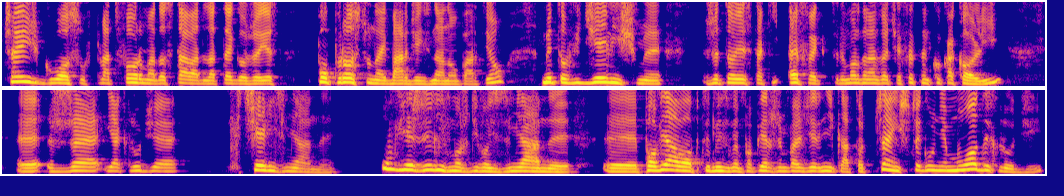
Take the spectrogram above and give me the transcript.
Część głosów Platforma dostała dlatego, że jest po prostu najbardziej znaną partią. My to widzieliśmy, że to jest taki efekt, który można nazwać efektem Coca-Coli, y, że jak ludzie chcieli zmiany, uwierzyli w możliwość zmiany, powiało optymizmem po 1 października, to część, szczególnie młodych ludzi,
